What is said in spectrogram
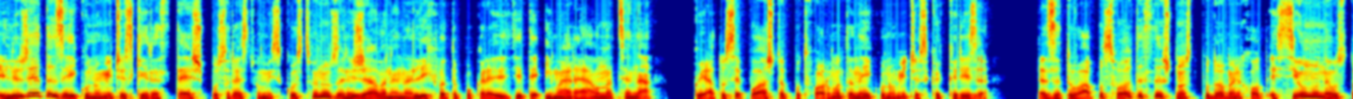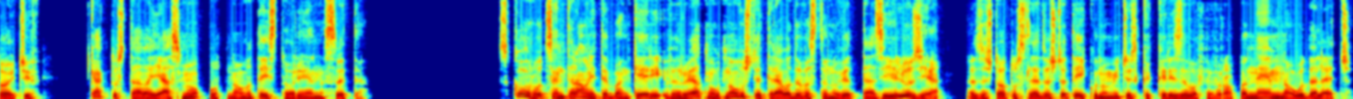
иллюзията за економически растеж посредством изкуствено занижаване на лихвата по кредитите има реална цена, която се плаща под формата на економическа криза. Затова по своята същност подобен ход е силно неустойчив – както става ясно от новата история на света. Скоро централните банкери вероятно отново ще трябва да възстановят тази иллюзия, защото следващата економическа криза в Европа не е много далеч.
